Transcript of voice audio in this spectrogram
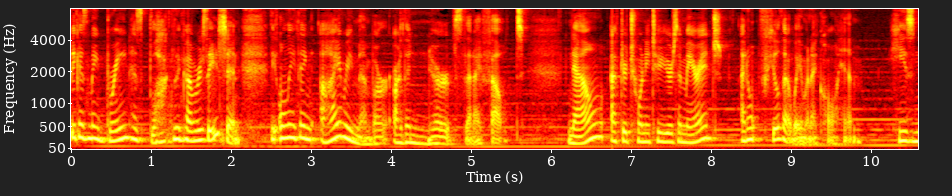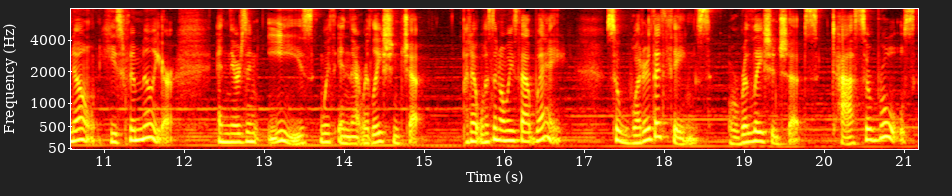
because my brain has blocked the conversation. The only thing I remember are the nerves that I felt. Now, after 22 years of marriage, I don't feel that way when I call him. He's known, he's familiar, and there's an ease within that relationship. But it wasn't always that way. So, what are the things or relationships, tasks, or rules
